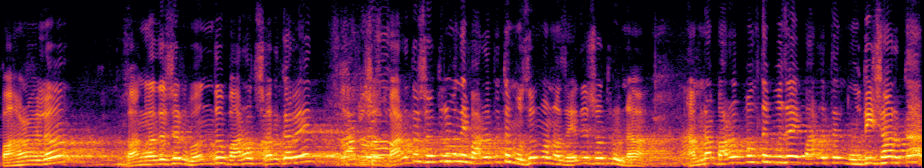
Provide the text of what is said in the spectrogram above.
পাহাড় হলো বাংলাদেশের বন্ধু ভারত সরকারের ভারতের শত্রু মানে ভারতে তো মুসলমান আছে, এদের শত্রু না। আমরা ভারত বলতে বুঝাই ভারতের মোদী সরকার,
